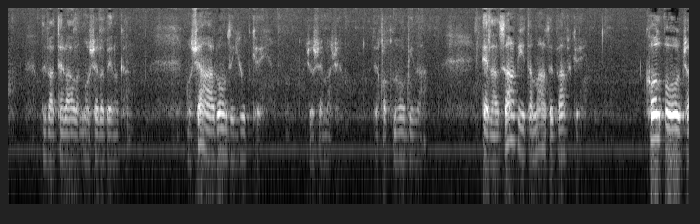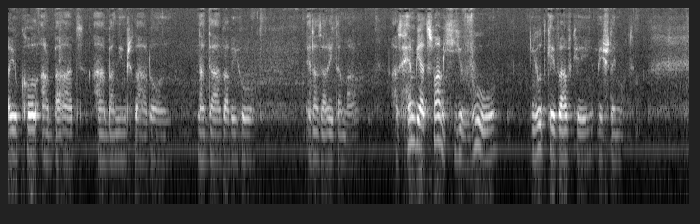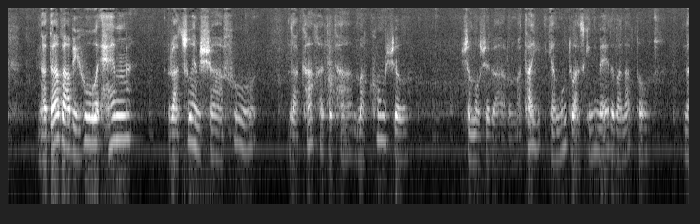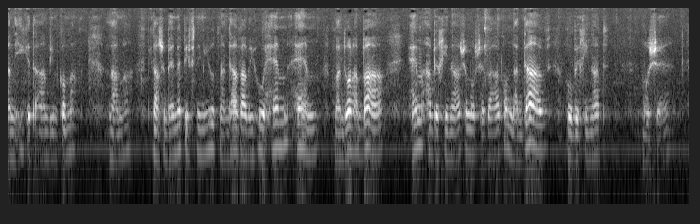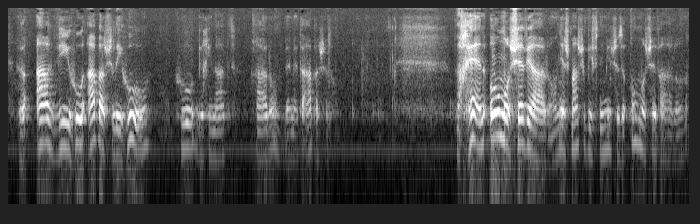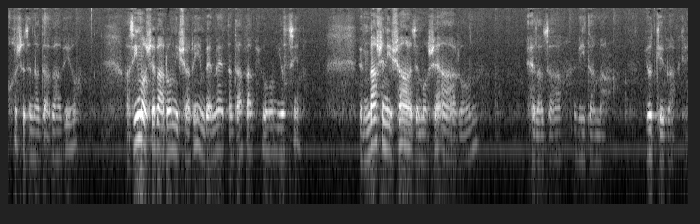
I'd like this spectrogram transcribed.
לוותר על משה רבנו כאן. משה אהרון זה י"ק של שם השם, זה חוכמה ובינה. אלעזר ואיתמר זה ו"ק. כל עוד שהיו כל ארבעת הבנים של אהרון, נדב, אביהו, אלעזר, איתמר, אז הם בעצמם היוו י"ק ו"ק בשלמות. נדב ואביהו הם רצו, הם שאפו לקחת את המקום של, של משה ואהרון. מתי ימותו הזקנים האלה ואנחנו ננהיג את העם במקומם? למה? בגלל שבאמת בפנימיות נדב ואביהו הם, הם, בדור הבא, הם הבחינה של משה ואהרון. נדב הוא בחינת משה, ואביהו, אבא שלי, הוא, הוא בחינת אהרון, באמת האבא שלו. לכן, או משה ואהרון, יש משהו בפנימי שזה או משה ואהרון, או שזה נדב ואביהו. אז אם משה ואהרון נשארים, באמת נדב ואביהו יוצאים. ומה שנשאר זה משה, אהרון, אלעזר ואיתמר, י"ק ו"ק.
